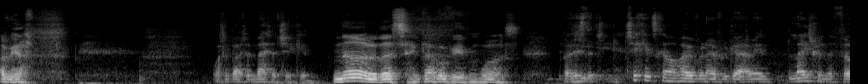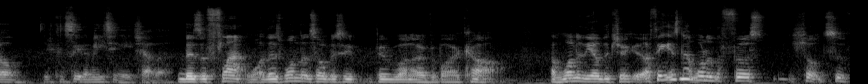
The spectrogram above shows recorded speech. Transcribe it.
I mean, What about a meta chicken? no, that's that would be even worse. But the chickens come up over and over again, I mean, later in the film, you can see them eating each other. There's a flat one. There's one that's obviously been run over by a car, and one of the other chickens. I think isn't that one of the first shots of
